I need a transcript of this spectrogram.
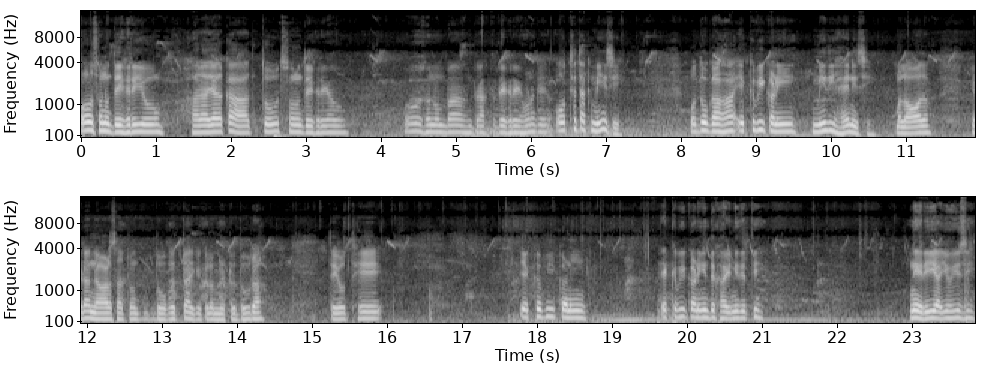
ਉਹ ਤੁਹਾਨੂੰ ਦਿਖ ਰਹੀ ਉਹ ਹਰਾ ਜਿਹਾ ਘਾਹ, ਤੂਤ ਤੁਹਾਨੂੰ ਦਿਖ ਰਿਹਾ ਉਹ। ਉਹ ਤੁਹਾਨੂੰ ਬਾ ਦਰਖਤ ਦਿਖ ਰਹੇ ਹੋਣਗੇ। ਉੱਥੇ ਤੱਕ ਮੀਂਹ ਸੀ। ਉਦੋਂ ਗਾਹਾਂ ਇੱਕ ਵੀ ਕਣੀ ਮੀਂਹ ਦੀ ਹੈ ਨਹੀਂ ਸੀ। ਮਲੌਦ, ਜਿਹੜਾ ਨਾਲ ਸਾਤੋਂ 2.5 ਕਿਲੋਮੀਟਰ ਦੂਰ ਆ। ਤੇ ਉੱਥੇ ਇੱਕ ਵੀ ਕਣੀ, ਇੱਕ ਵੀ ਕਣੀ ਦਿਖਾਈ ਨਹੀਂ ਦਿੱਤੀ। ਹਨੇਰੀ ਆਈ ਹੋਈ ਸੀ।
